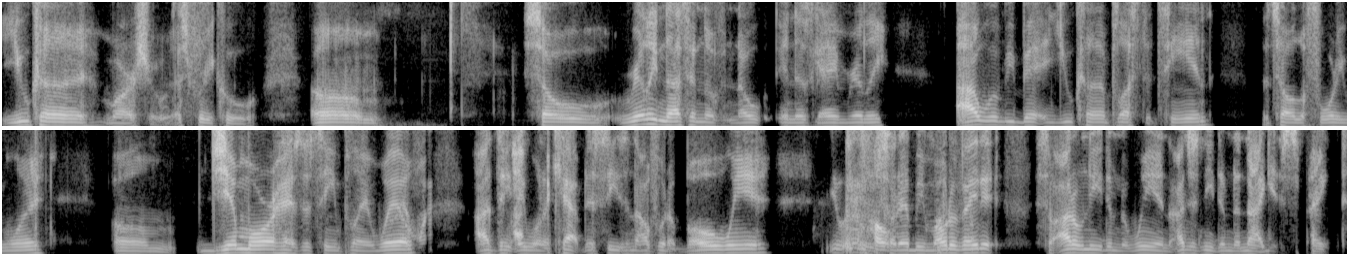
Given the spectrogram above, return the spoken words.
UConn Marshall. That's pretty cool. Um, so really nothing of note in this game. Really, I will be betting UConn plus the ten, the total of forty one. Um, Jim Mora has this team playing well. I think they want to cap this season off with a bowl win. You would hope. so they'll be motivated. So I don't need them to win. I just need them to not get spanked.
